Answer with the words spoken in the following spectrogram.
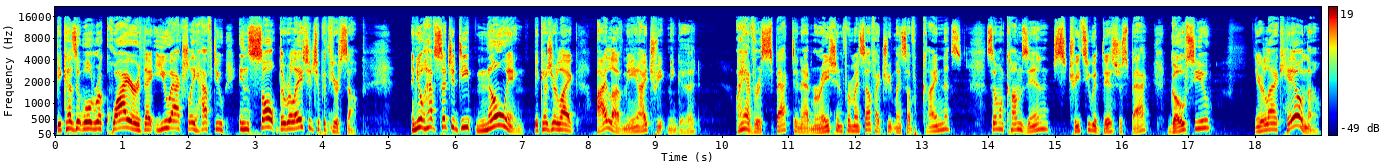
because it will require that you actually have to insult the relationship with yourself. And you'll have such a deep knowing because you're like, I love me, I treat me good. I have respect and admiration for myself. I treat myself with kindness. Someone comes in, treats you with disrespect, ghosts you. You're like, hell no.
